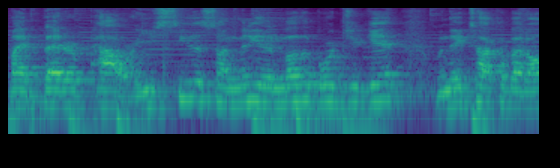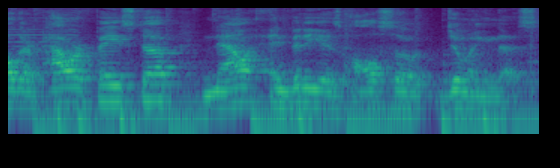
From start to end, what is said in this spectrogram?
by better power. You see this on many of the motherboards you get when they talk about all their power phase stuff. Now, NVIDIA is also doing this.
